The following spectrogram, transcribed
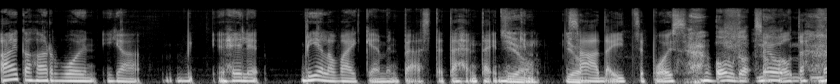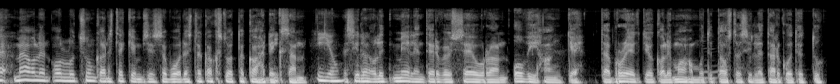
aika harvoin ja heille vielä vaikeammin päästä tähän tai Joo. saada itse pois Olga, me, soholta. mä, mä olen ollut sun kanssa tekemisissä vuodesta 2008. Joo. Ja silloin olit Mielenterveysseuran ovihanke, tämä projekti, joka oli maahanmuuttotaustaisille tarkoitettu.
